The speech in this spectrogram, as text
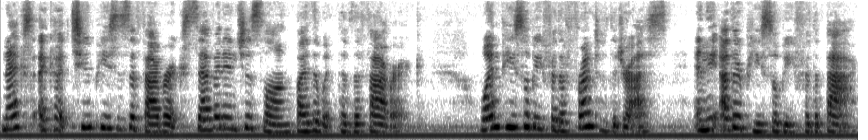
Next, I cut two pieces of fabric 7 inches long by the width of the fabric. One piece will be for the front of the dress, and the other piece will be for the back.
